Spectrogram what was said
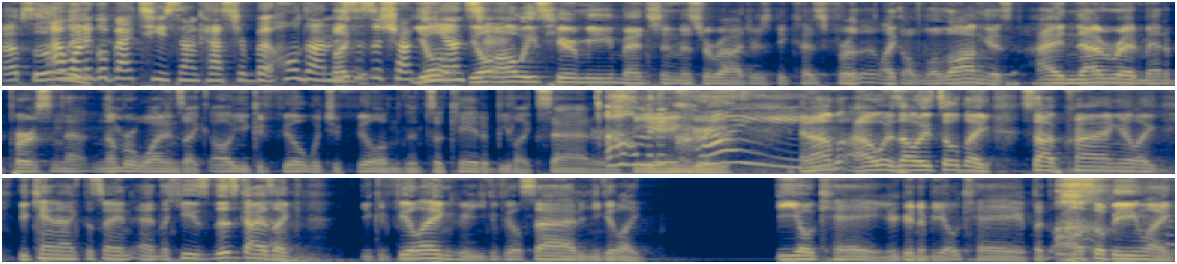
Absolutely. I want to go back to you, Soundcaster, but hold on. This Like, is a shocking you'll, answer. You'll always hear me mention Mr. Rogers because for the, like the longest, I never had met a person that number one is like, oh, you could feel what you feel, and it's okay to be like sad or Oh, I'm be angry. cry. And I'm, I was always told like, stop crying or like you can't act this way. And, and he's this guy's like, you can feel angry, you can feel sad, and you can like be okay. You're gonna be okay, but oh also being like.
